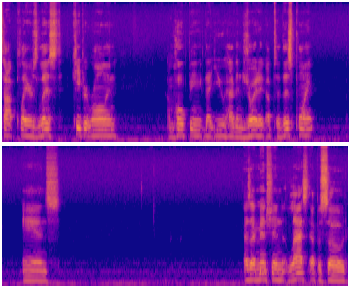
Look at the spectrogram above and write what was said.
top players list, keep it rolling. I'm hoping that you have enjoyed it up to this point and as I mentioned last episode,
